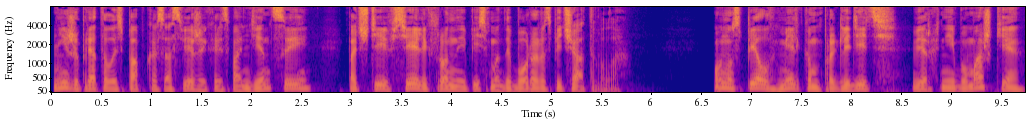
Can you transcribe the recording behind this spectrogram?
Ниже пряталась папка со свежей корреспонденцией, почти все электронные письма Дебора распечатывала. Он успел мельком проглядеть верхние бумажки,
